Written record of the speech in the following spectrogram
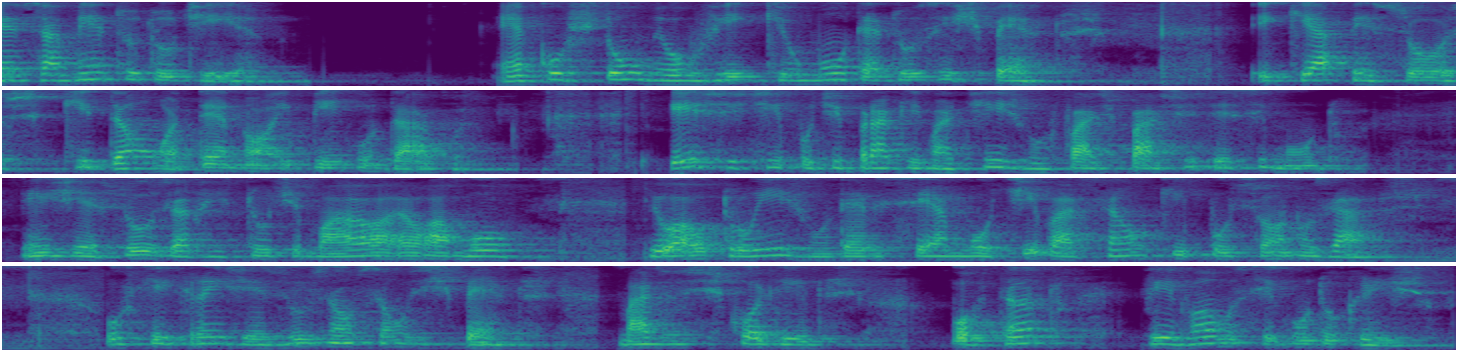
Pensamento do dia. É costume ouvir que o mundo é dos espertos e que há pessoas que dão até nó em pingo d'água. Este tipo de pragmatismo faz parte desse mundo. Em Jesus, a virtude maior é o amor e o altruísmo deve ser a motivação que impulsiona os atos. Os que creem em Jesus não são os espertos, mas os escolhidos. Portanto, vivamos segundo Cristo.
